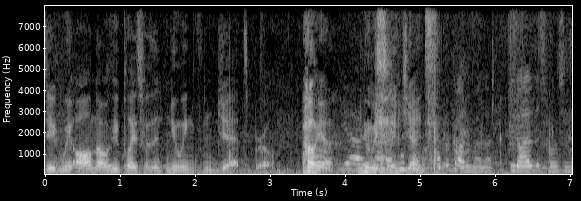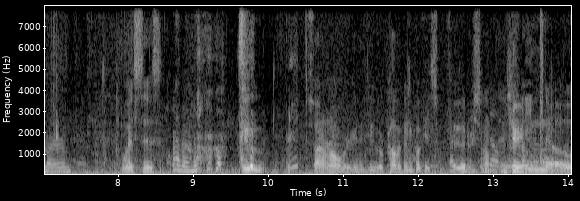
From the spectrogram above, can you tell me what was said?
Dude, we all know he plays for the New England Jets, bro. Oh yeah, Yeah. New England Jets. I forgot about that. Dude, I have this poster in my room. What is this? I don't know. Dude. So I don't know what we're gonna do. We're probably gonna go get some food or something. You already know.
